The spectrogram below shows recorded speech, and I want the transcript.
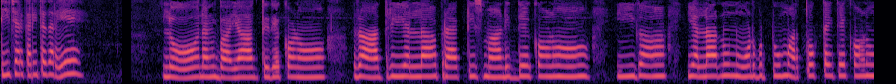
ಟೀಚರ್ ಕರೀತಿದ್ದಾರೆ ಲೋ ನಂಗೆ ಭಯ ಆಗ್ತಿದೆ ಕಣೋ. ರಾತ್ರಿ ಎಲ್ಲ ಪ್ರಾಕ್ಟೀಸ್ ಮಾಡಿದ್ದೆ ಕಣೋ. ಈಗ ಎಲ್ಲಾರನ್ನೂ ನೋಡ್ಬಿಟ್ಟು ಮರ್ತೋಗ್ತೈತೆ ಕಣೋ.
